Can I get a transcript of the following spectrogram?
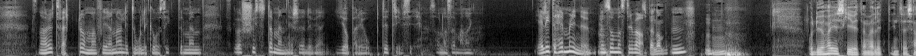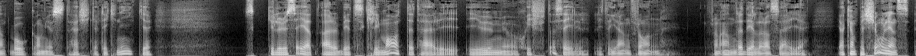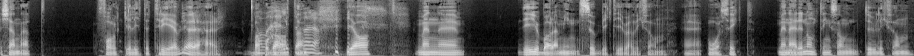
Snarare tvärtom, man får gärna ha lite olika åsikter men det ska vara schyssta människor där vi jobbar ihop, det trivs jag i sådana sammanhang. Jag är lite hemlig nu, men mm. så måste det vara. Spännande. Mm. Mm. Och du har ju skrivit en väldigt intressant bok om just härskartekniker. Skulle du säga att arbetsklimatet här i, i Umeå skiftar sig lite grann från, från andra delar av Sverige? Jag kan personligen känna att folk är lite trevligare här. Bara ja, på gatan. ja, men eh, det är ju bara min subjektiva liksom, eh, åsikt. Men är det någonting som du liksom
